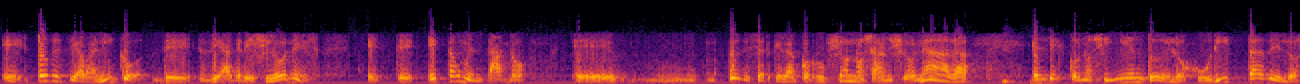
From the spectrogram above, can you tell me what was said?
Eh, todo este abanico de, de agresiones este, está aumentando. Eh, ser que la corrupción no sancionada, el desconocimiento de los juristas, de los,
